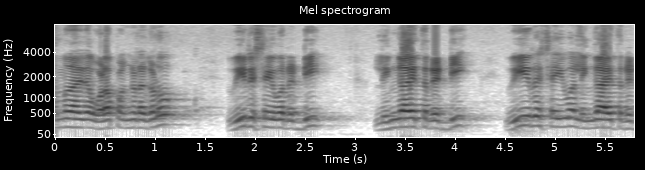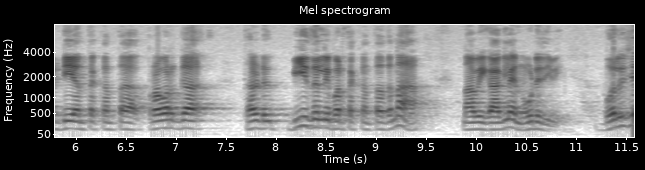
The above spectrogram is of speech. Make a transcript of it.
ಸಮುದಾಯದ ಒಳಪಂಗಡಗಳು, ವೀರಶೈವ ರೆಡ್ಡಿ, ಲಿಂಗಾಯತ ರೆಡ್ಡಿ, ವೀರಶೈವ ಲಿಂಗಾಯತ ರೆಡ್ಡಿ ಅಂತಕ್ಕಂಥ ಪ್ರವರ್ಗ ಥರ್ಡ್ ಬಿದಲ್ಲಿ ಬರ್ತಕ್ಕಂಥದ್ದನ್ನು ನಾವೀಗಾಗಲೇ ನೋಡಿದ್ದೀವಿ ಬಲಿಜ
